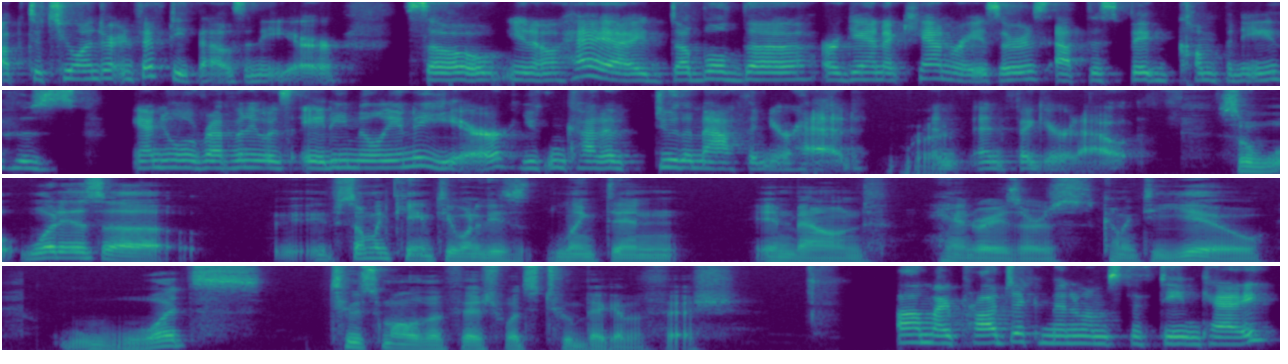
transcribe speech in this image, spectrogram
up to 250,000 a year. So you know, hey, I doubled the organic hand raisers at this big company whose annual revenue is 80 million a year. You can kind of do the math in your head right. and, and figure it out. So what is a if someone came to you one of these LinkedIn inbound hand raisers coming to you, what's too small of a fish? What's too big of a fish? Uh, my project minimum is 15K.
